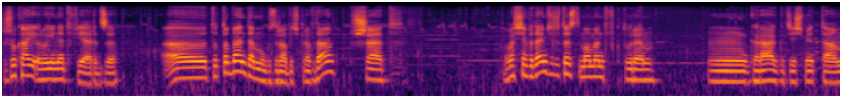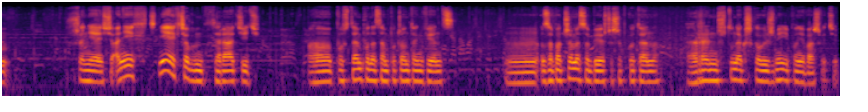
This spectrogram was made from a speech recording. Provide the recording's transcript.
Przeszukaj ruiny twierdzy. E, to to będę mógł zrobić, prawda? Przed no właśnie, wydaje mi się, że to jest moment, w którym mm, gra gdzieś mnie tam przeniesie. A nie, ch nie chciałbym tracić e, postępu na sam początek, więc zobaczymy sobie jeszcze szybko ten rynsztunek szkoły żmiei, ponieważ wiecie,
